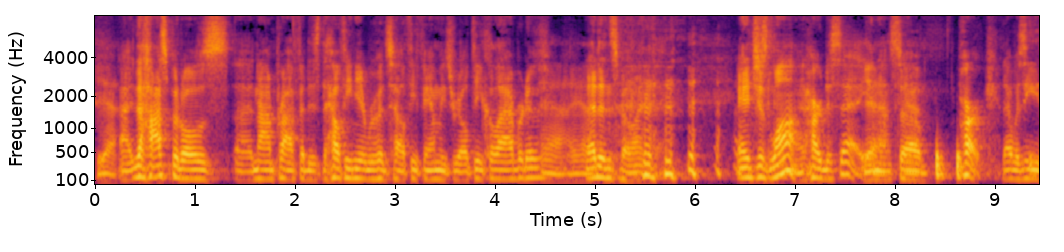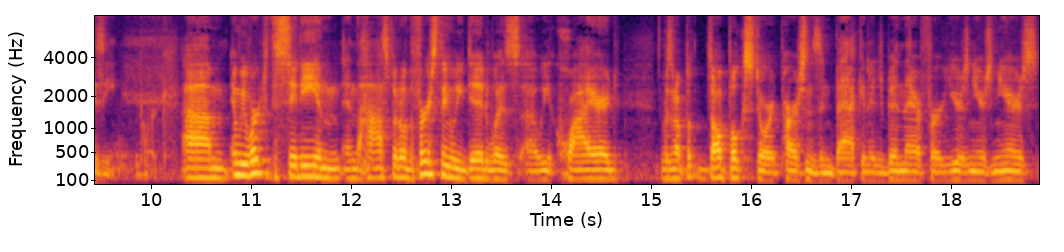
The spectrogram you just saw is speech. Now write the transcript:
Yeah. Uh, the hospital's uh, nonprofit is the Healthy Neighborhoods, Healthy Families Realty Collaborative. Yeah, yeah. That doesn't spell anything, and it's just long and hard to say. you Yeah, know, so Park that was easy. Park. Um, and we worked with the city and, and the hospital. The first thing we did was uh, we acquired. There was an adult bookstore at Parsons and Beck, and it had been there for years and years and years.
